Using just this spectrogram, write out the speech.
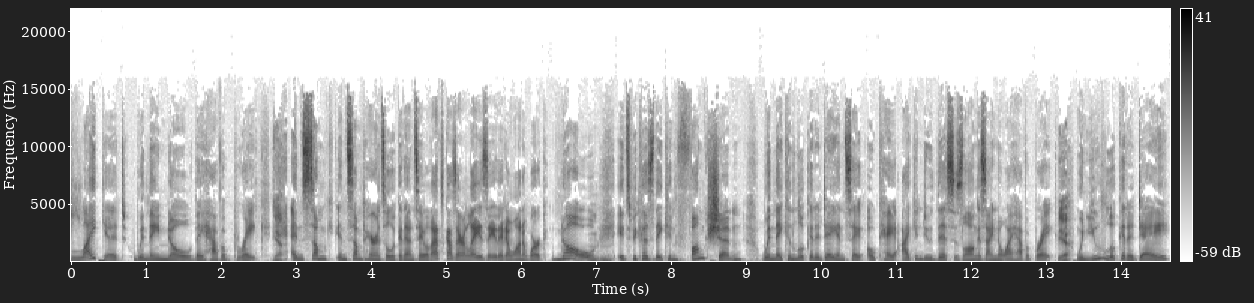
like it when they know they have a break Yeah. and some and some parents will look at that and say well that's because they're lazy they don't want to work no Mm-hmm. it's because they can function when they can look at a day and say okay i can do this as long as i know i have a break Yeah. when you look at a day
